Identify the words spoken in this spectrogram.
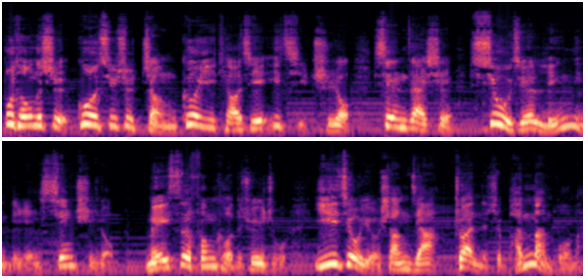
不同的是，过去是整个一条街一起吃肉，现在是嗅觉灵敏的人先吃肉。每次风口的追逐，依旧有商家赚的是盆满钵满。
